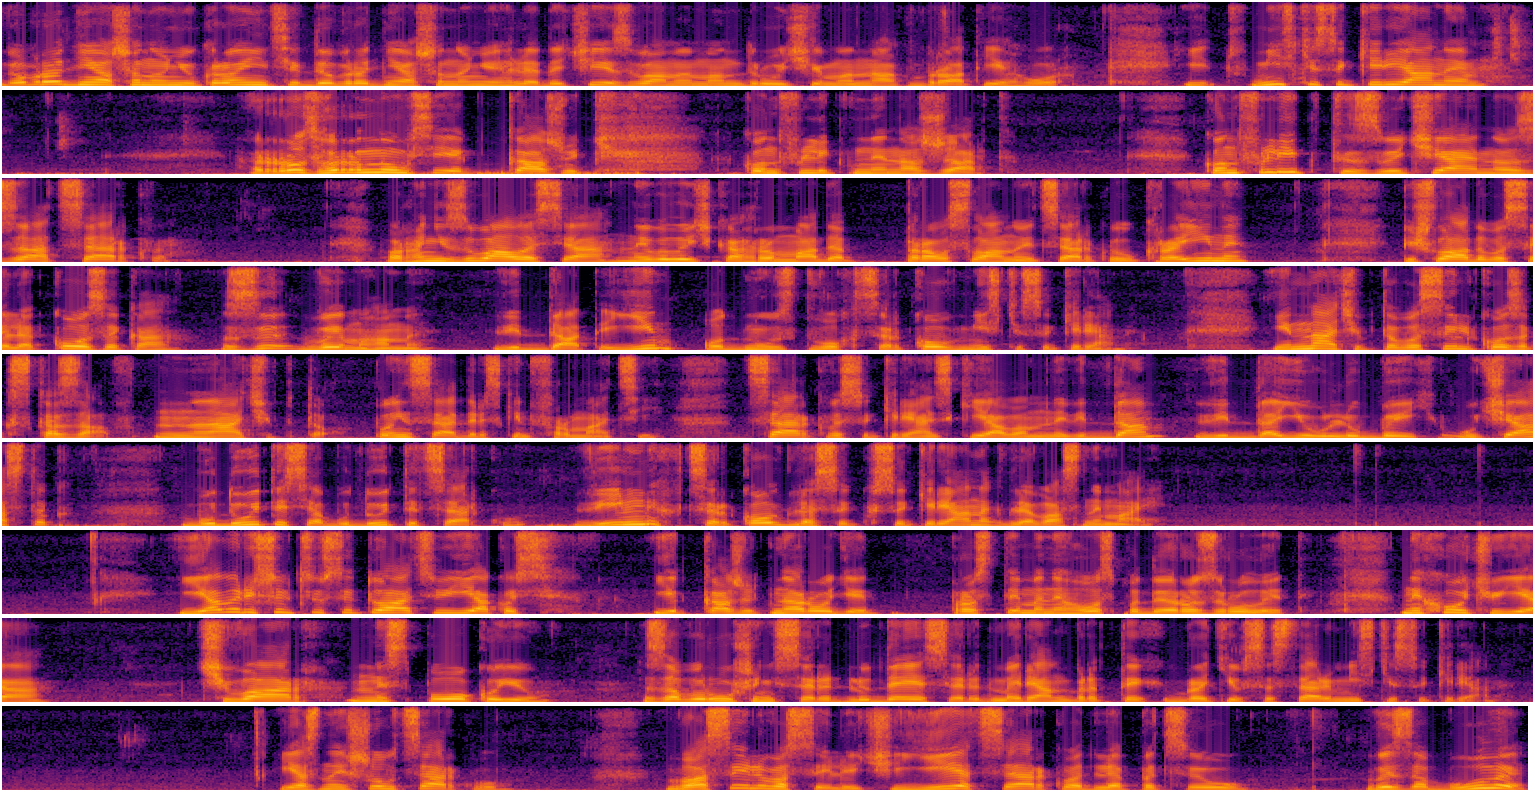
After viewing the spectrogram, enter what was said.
Доброго дня, шановні українці, доброго дня, шановні глядачі. З вами мандруючий монах, брат Єгор. І в місті Сокіряни розгорнувся, як кажуть, конфлікт не на жарт. Конфлікт, звичайно, за церкви. Організувалася невеличка громада Православної церкви України, пішла до Василя Козика з вимогами віддати їм одну з двох церков в місті Сокіряни. І начебто Василь Козак сказав, начебто, по інсайдерській інформації, церкви Сокірянські я вам не віддам, віддаю любий участок, будуйтеся, будуйте церкву. Вільних церков для сок- в Сокірянах для вас немає. Я вирішив цю ситуацію якось, як кажуть народі, прости мене, Господи, розрулити. Не хочу я чвар, неспокою, заворушень серед людей, серед мирян, брати, братів, сестер в місті Сокіряни. Я знайшов церкву. Василь Васильович, є церква для ПЦУ. Ви забули?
